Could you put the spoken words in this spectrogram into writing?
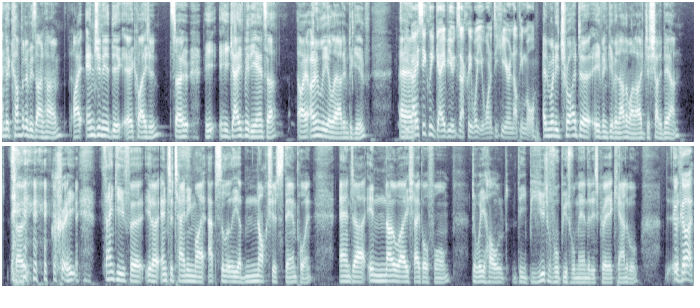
in the comfort of his own home. I engineered the equation, so he, he gave me the answer. I only allowed him to give. he And, basically gave you exactly what you wanted to hear and nothing more. and when he tried to even give another one, I just shut him down. So, Cree, thank you for you know entertaining my absolutely obnoxious standpoint, and uh, in no way, shape, or form do we hold the beautiful, beautiful man that is Cree accountable. Good guy.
